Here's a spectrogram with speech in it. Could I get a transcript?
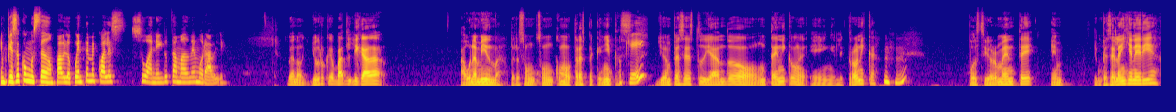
Empiezo con usted, don Pablo. Cuénteme cuál es su anécdota más memorable. Bueno, yo creo que va ligada a una misma, pero son, son como tres pequeñitas. Yo empecé estudiando un técnico en, electrónica. Posteriormente em, empecé la ingeniería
